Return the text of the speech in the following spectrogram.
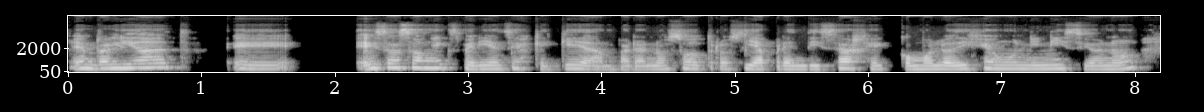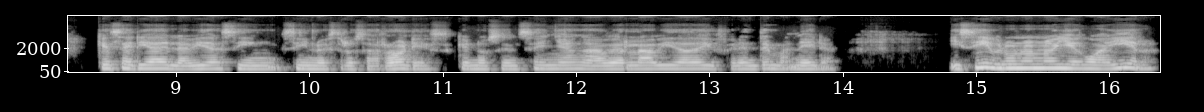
En realidad, eh, esas son experiencias que quedan para nosotros y aprendizaje, como lo dije en un inicio, ¿no? ¿Qué sería de la vida sin, sin nuestros errores, que nos enseñan a ver la vida de diferente manera? Y sí, Bruno no llegó a ir.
